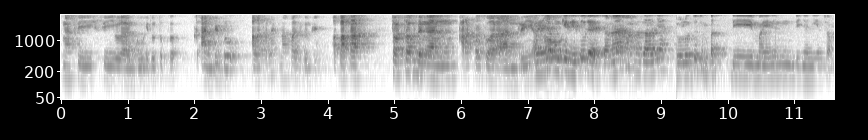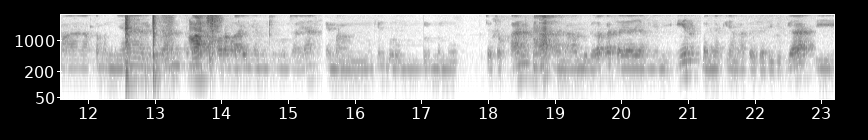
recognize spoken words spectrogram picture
ngasih si lagu itu tuh ke, ke Andri tuh alasannya kenapa gitu Andri? Apakah cocok dengan karakter suara Andri kayaknya atau mungkin itu deh karena Ah. masalahnya dulu tuh sempet dimainin dinyanyiin sama temennya gitu kan Ah. ada orang lain yang sebelum saya emang mungkin belum belum nemu kecocokan Hah? Dan alhamdulillah pas saya yang nyanyiin banyak yang apresiasi juga di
